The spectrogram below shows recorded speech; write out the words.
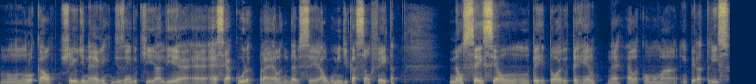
num, num local cheio de neve, dizendo que ali é, é essa é a cura para ela, deve ser alguma indicação feita. Não sei se é um, um território terreno, né? Ela como uma imperatriz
